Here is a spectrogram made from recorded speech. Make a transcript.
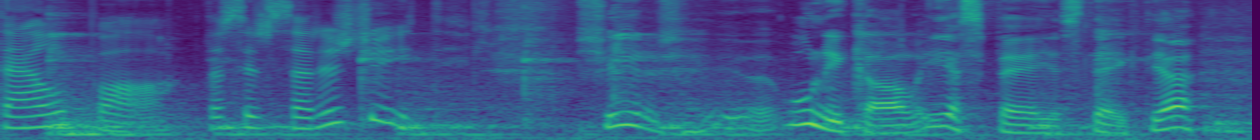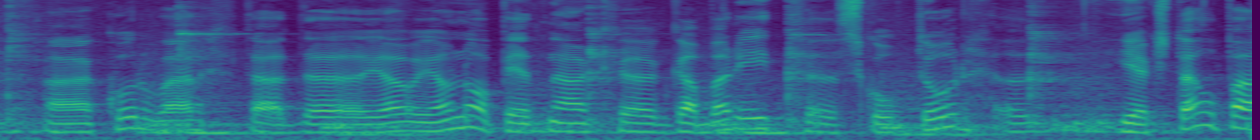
telpā, tas ir sarežģīti. Šī ir uh, unikāla iespēja, teikt, ja, uh, kur var tādu uh, jau, jau nopietnāk gabarītu skulptūru iekštelpā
